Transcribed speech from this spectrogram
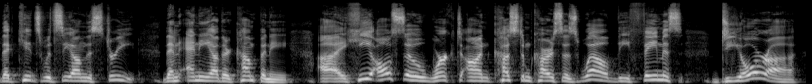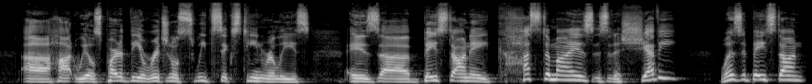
that kids would see on the street than any other company. Uh, he also worked on custom cars as well. The famous Deora uh, Hot Wheels, part of the original Sweet 16 release, is uh, based on a customized. Is it a Chevy? Was it based on?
